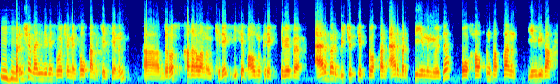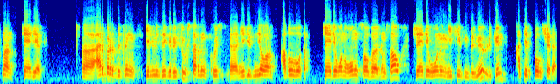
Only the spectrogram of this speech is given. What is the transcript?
Бірінші мәлімдемесі бойынша мен толыққанды келісемін. Дұрыс қадағалану керек есеп алыну керек. Себебі әрбір бюджетке түсіп жатқан әрбір тиынның өзі ол халықтың тапқан еңбек ақысынан және де әрбір біздің еліміздегі ресурстардың көз негізінде олар табылып отыр. Және де оны оң солды жұмсау және де оның есебін білмеу үлкен қателік болушы еді.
